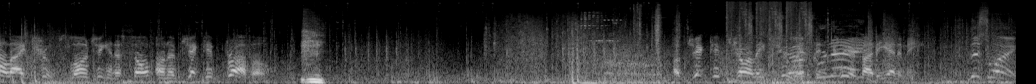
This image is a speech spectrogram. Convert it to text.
Allied troops launching an assault on objective Bravo. objective Charlie 2 has been cleared by the enemy. This way!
